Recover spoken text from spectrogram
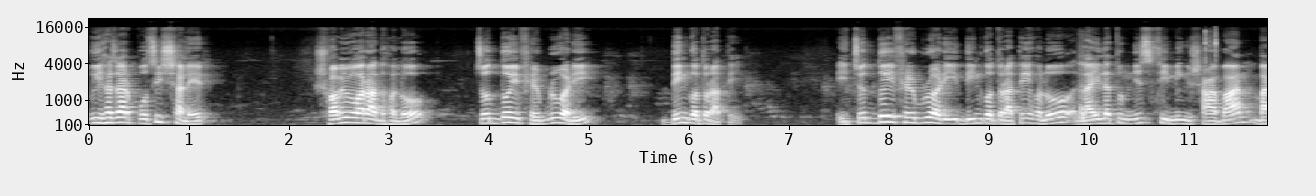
দুই হাজার পঁচিশ সালের শবে বরাত হল চোদ্দোই ফেব্রুয়ারি দিনগত রাতে। এই চোদ্দোই ফেব্রুয়ারি দিনগত রাতে হলো লাইলাতুন নিসফি মিং শাবান বা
